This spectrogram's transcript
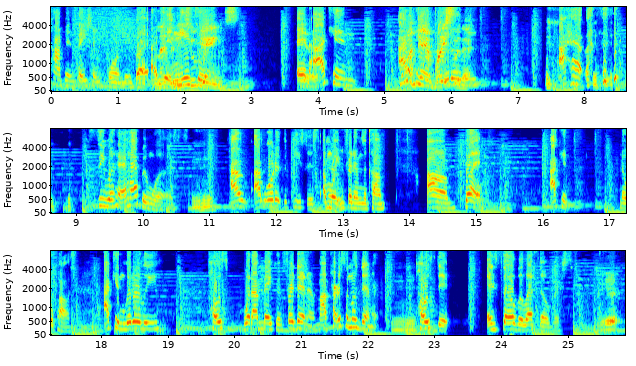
compensation for me. But I Legend didn't need two to. games. And I can. I my can damn bracelet literally- I have. see what had happened was Mm-hmm. I I've ordered the pieces. I'm waiting for them to come. Um, but I can no pause. I can literally post what I'm making for dinner, my personal dinner. Mm-hmm. Post it and sell the leftovers. Yeah.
